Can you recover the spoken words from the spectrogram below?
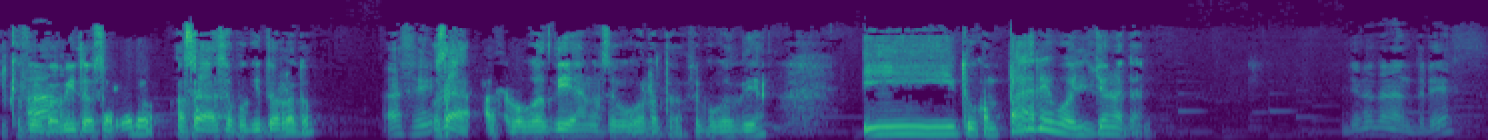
el que fue Ah. Papito hace rato, o sea, hace poquito rato. Ah, sí. O sea, hace pocos días, no hace poco rato, hace pocos días. Y tu compadre, o el Jonathan. Jonathan Andrés.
